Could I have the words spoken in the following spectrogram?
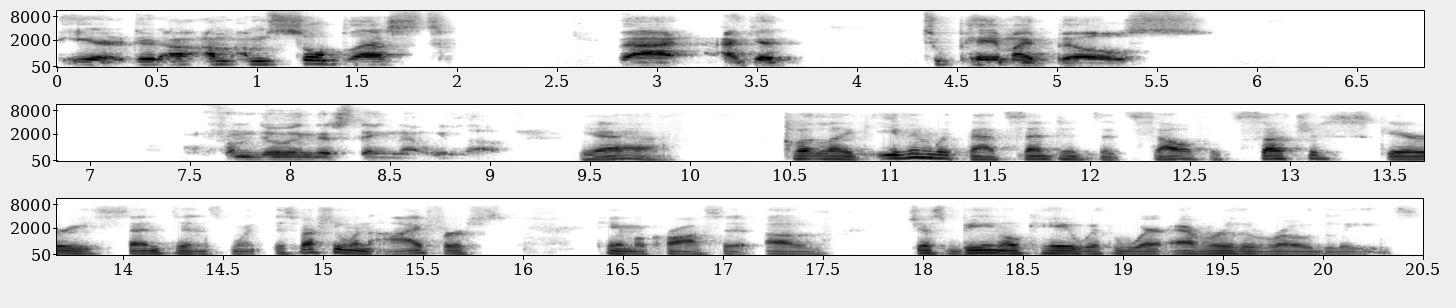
here. Dude, I- I'm, I'm so blessed that I get to pay my bills from doing this thing that we love. Yeah. But like even with that sentence itself, it's such a scary sentence when especially when I first came across it of just being okay with wherever the road leads.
